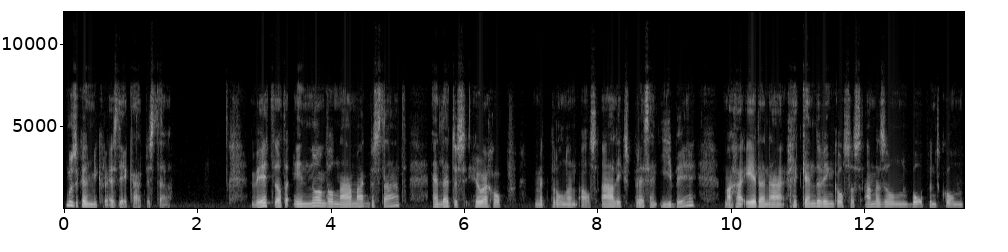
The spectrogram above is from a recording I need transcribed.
moest ik een microSD-kaart bestellen. Weet dat er enorm veel namaak bestaat en let dus heel erg op met bronnen als AliExpress en eBay, maar ga eerder naar gekende winkels zoals Amazon, bol.com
